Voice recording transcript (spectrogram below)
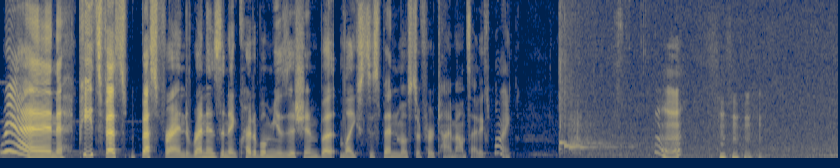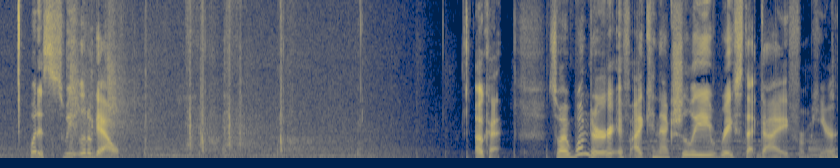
Wren! Peet's best, best friend. Wren is an incredible musician, but likes to spend most of her time outside exploring. Hmm. what a sweet little gal. Okay. So I wonder if I can actually race that guy from here.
